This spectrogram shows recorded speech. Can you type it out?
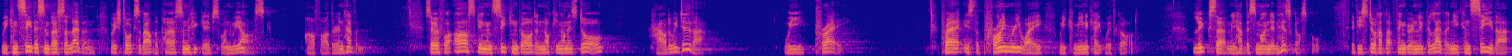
We can see this in verse 11, which talks about the person who gives when we ask, our Father in heaven. So if we're asking and seeking God and knocking on his door, how do we do that? We pray. Prayer is the primary way we communicate with God. Luke certainly had this in mind in his gospel. If you still have that finger in Luke 11, you can see that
